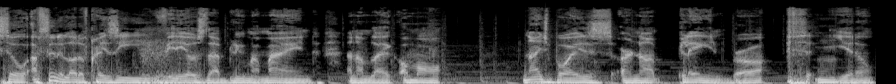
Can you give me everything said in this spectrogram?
So I've seen a lot of crazy videos that blew my mind, and I'm like, oh my, Night Boys are not playing, bro. you know.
